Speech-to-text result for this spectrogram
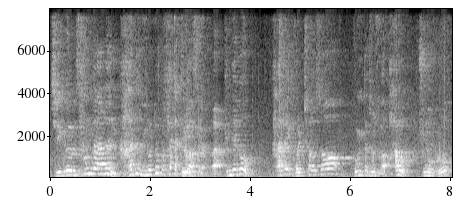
지금 상단은 가드 위로 뚫고 살짝 들어갔어요. 아, 근데도 가드에 걸쳐서 고윤탁 선수가 바로 주먹으로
